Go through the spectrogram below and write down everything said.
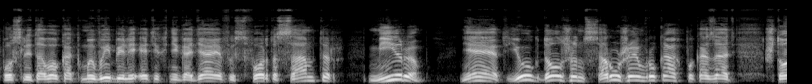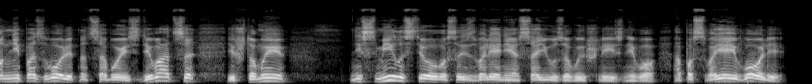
После того, как мы выбили этих негодяев из форта Самтер? Миром?» Нет, Юг должен с оружием в руках показать, что он не позволит над собой издеваться, и что мы Не с милостивого соизволения Союза вышли из него, а по своей воле,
